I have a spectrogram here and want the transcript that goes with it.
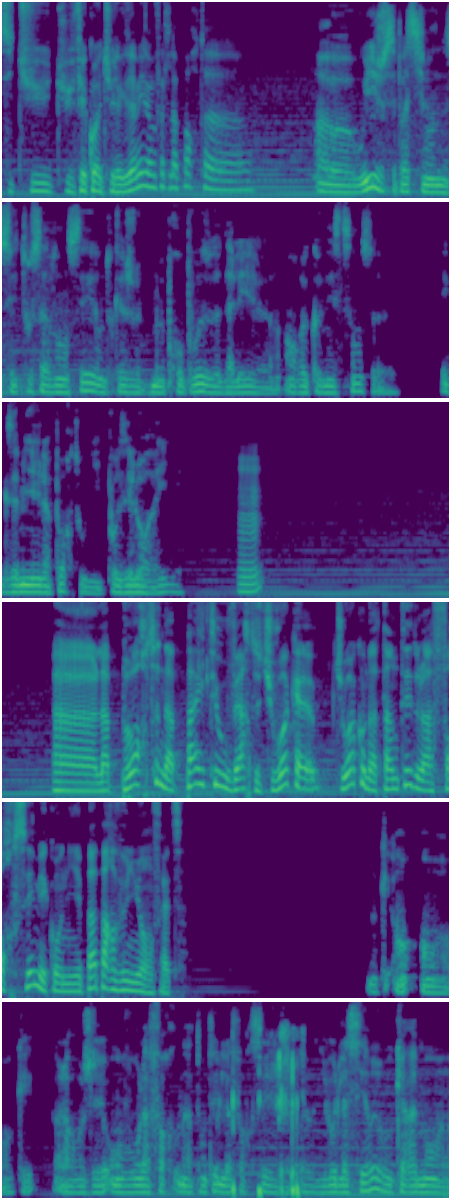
Si tu, tu fais quoi? Tu l'examines en fait la porte euh? Euh, oui, je sais pas si on s'est tous avancé. En tout cas, je me propose d'aller euh, en reconnaissance euh, examiner la porte ou y poser l'oreille. Hmm. Euh, la porte n'a pas été ouverte. Tu vois qu'elle- tu vois qu'on a tenté de la forcer, mais qu'on n'y est pas parvenu en fait. Ok, en, en- ok. Alors, on, on, la for- on a tenté de la forcer euh, au niveau de la serrure ou carrément euh,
